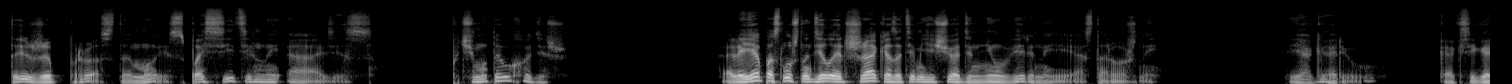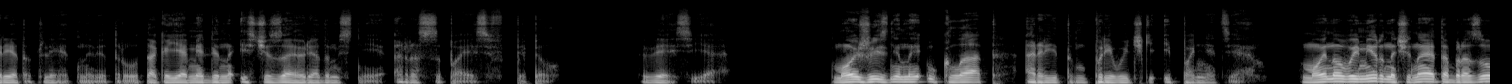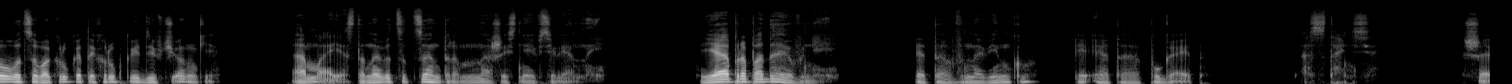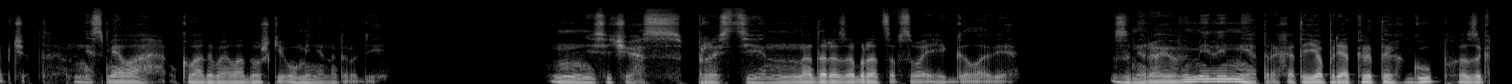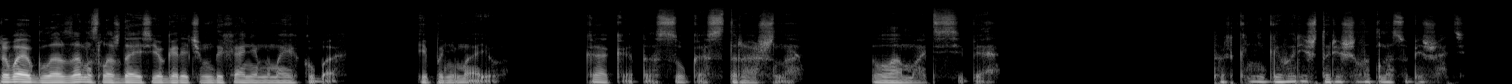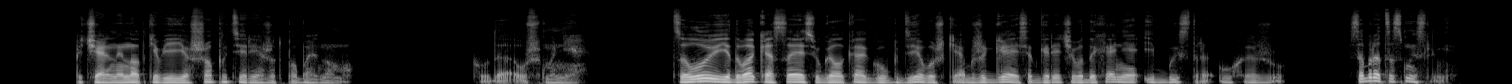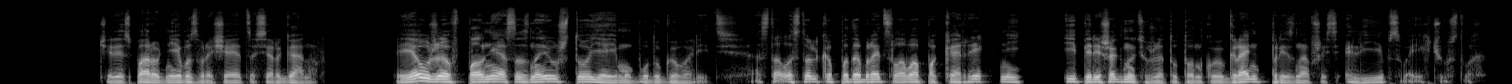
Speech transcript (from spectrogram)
ты же просто мой спасительный оазис. Почему ты уходишь? Алия послушно делает шаг, а затем еще один неуверенный и осторожный. Я горю. Как сигарета тлеет на ветру, так и я медленно исчезаю рядом с ней, рассыпаясь в пепел. Весь я. Мой жизненный уклад, ритм, привычки и понятия. Мой новый мир начинает образовываться вокруг этой хрупкой девчонки, а Майя становится центром нашей с ней вселенной. Я пропадаю в ней. Это в новинку, и это пугает. Останься. — шепчет, несмело укладывая ладошки у меня на груди. «Не сейчас. Прости, надо разобраться в своей голове». Замираю в миллиметрах от ее приоткрытых губ, закрываю глаза, наслаждаясь ее горячим дыханием на моих губах. И понимаю, как это, сука, страшно — ломать себя. Только не говори, что решил от нас убежать. Печальные нотки в ее шепоте режут по больному. Куда уж мне. Целую, едва касаясь уголка губ девушки, обжигаясь от горячего дыхания и быстро ухожу. Собраться с мыслями. Через пару дней возвращается Серганов. Я уже вполне осознаю, что я ему буду говорить. Осталось только подобрать слова покорректней и перешагнуть уже ту тонкую грань, признавшись Илье в своих чувствах.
